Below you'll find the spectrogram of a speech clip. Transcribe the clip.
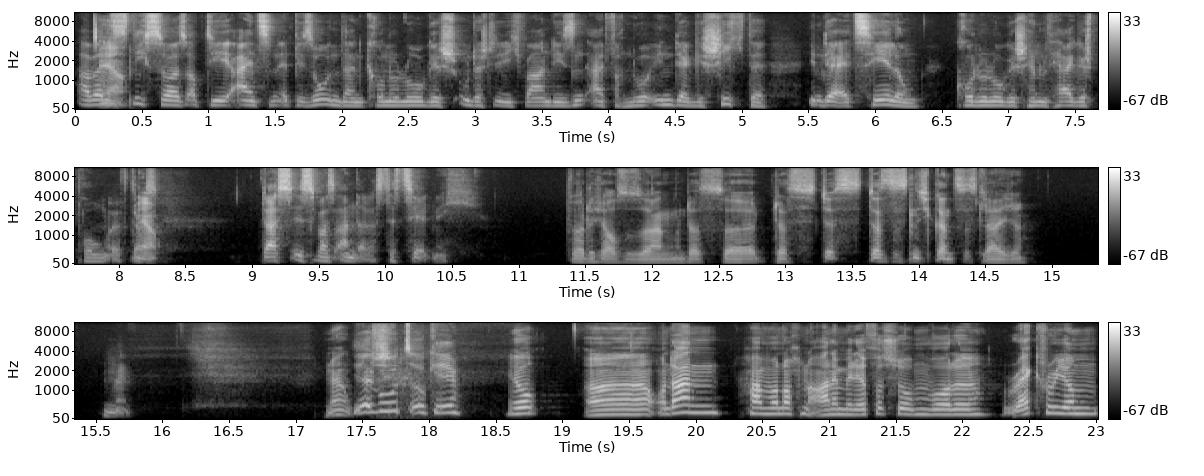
aber es ja. ist nicht so, als ob die einzelnen Episoden dann chronologisch unterschiedlich waren. Die sind einfach nur in der Geschichte, in der Erzählung chronologisch hin und her gesprungen öfters. Ja das ist was anderes, das zählt nicht. Würde ich auch so sagen. Das, äh, das, das, das ist nicht ganz das Gleiche. Nein. Na gut. Ja, gut, okay. Jo. Äh, und dann haben wir noch einen Anime, der verschoben wurde. Requiem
